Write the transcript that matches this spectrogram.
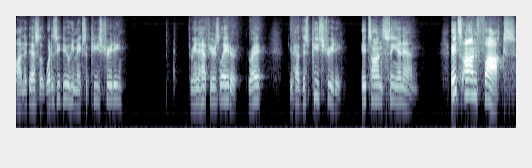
on the desolate. What does he do? He makes a peace treaty. Three and a half years later, right? You have this peace treaty. It's on CNN. It's on Fox.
